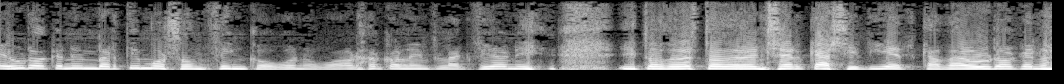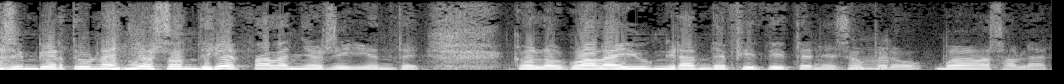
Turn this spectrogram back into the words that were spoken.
euro que no invertimos son cinco. Bueno, ahora con la inflación y, y todo esto deben ser casi diez cada euro que nos invierte un año son 10 al año siguiente, con lo cual hay un gran déficit en eso, pero bueno, vamos a hablar.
